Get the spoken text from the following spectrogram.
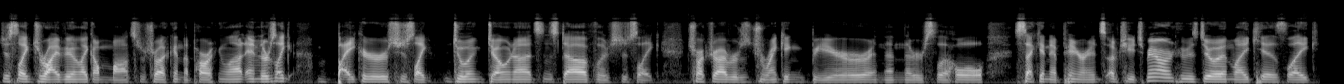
just like driving like a monster truck in the parking lot, and there's like bikers just like doing donuts and stuff. There's just like truck drivers drinking beer, and then there's the whole second appearance of Cheech Marin, who's doing like his like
